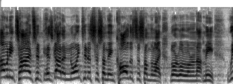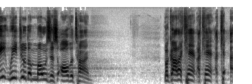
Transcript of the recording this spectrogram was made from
How many times have, has God anointed us for something, called us to something like, Lord, Lord, Lord, not me? We, we do the Moses all the time. But God, I can't, I can't, I can't, I,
